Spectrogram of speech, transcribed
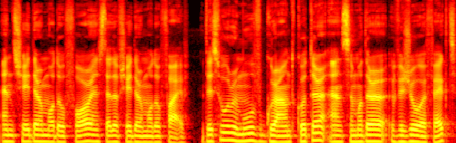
and shader model 4 instead of shader model 5. This will remove ground clutter and some other visual effects,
